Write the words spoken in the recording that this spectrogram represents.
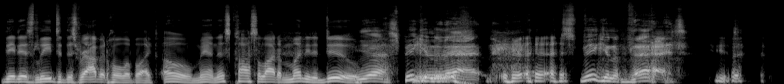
they just lead to this rabbit hole of like, oh man, this costs a lot of money to do. Yeah, speaking of that, speaking of that, yeah.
